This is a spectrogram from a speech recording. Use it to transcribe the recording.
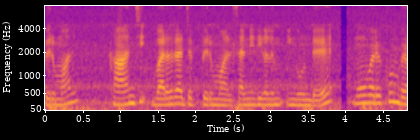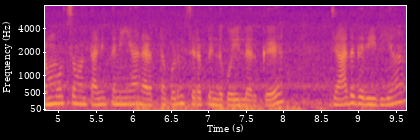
பெருமாள் காஞ்சி வரதராஜ பெருமாள் சந்நிதிகளும் இங்கு உண்டு. மூவருக்கும் பிரம்மோற்சவம் தனித்தனியாக நடத்தப்படும் சிறப்பு இந்த கோயிலில் இருக்குது ஜாதக ரீதியாக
